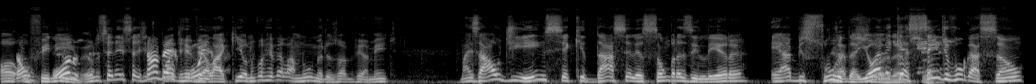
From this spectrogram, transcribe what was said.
ó, Dá o Fininho, bônus, eu não sei nem se a gente uma pode vergonha. revelar aqui, eu não vou revelar números, obviamente, mas a audiência que dá a seleção brasileira é absurda. É e olha que é é sem divulgação,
